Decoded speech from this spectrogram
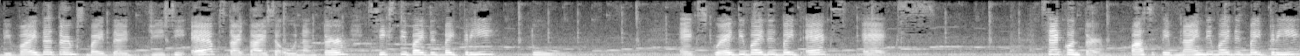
Divide the terms by the GCF. Start tayo sa unang term. 6 divided by 3, 2. x squared divided by x, x. Second term, positive 9 divided by 3,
